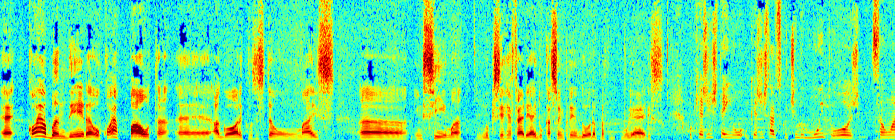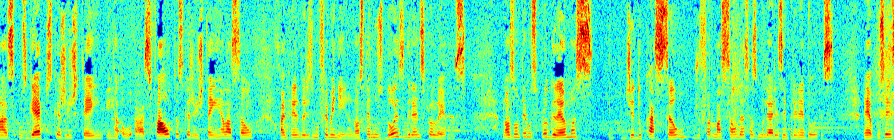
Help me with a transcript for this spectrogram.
É, qual é a bandeira ou qual é a pauta é, agora que vocês estão mais uh, em cima no que se refere à educação empreendedora para mulheres? O que a gente tem, o que a gente está discutindo muito hoje são as, os gaps que a gente tem, as faltas que a gente tem em relação ao empreendedorismo feminino. Nós temos dois grandes problemas. Nós não temos programas de educação, de formação dessas mulheres empreendedoras. É, você,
